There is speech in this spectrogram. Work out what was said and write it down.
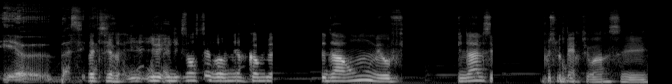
Et euh, bah c'est En pas fait, il, très il- bon, en il- fait. il est censé revenir comme le, daron, mais au final, c'est plus le père, tu vois. C'est.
